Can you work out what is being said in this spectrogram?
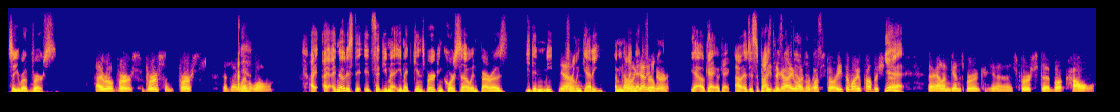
So you wrote verse. I wrote verse, verse, and verse as I went Yeah. along. I, I, noticed it. It said you met you met Ginsberg and Corso and Burroughs. You didn't meet Yeah. Ferlinghetti. I mean, I met Ferlinghetti, Ferling. sure. Yeah. Okay. Okay. I was just surprised He's he the guy who of the bookstore. He's the one who published Yeah. uh, Allen Ginsberg's uh, first uh, book, Howl.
